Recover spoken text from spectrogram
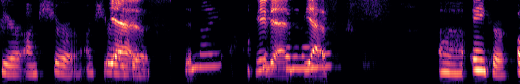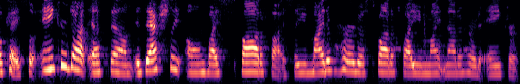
here. I'm sure. I'm sure. I did. yes. Didn't I? You Did did. Yes. uh, Anchor. Okay, so Anchor.fm is actually owned by Spotify. So you might have heard of Spotify, you might not have heard of Anchor.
